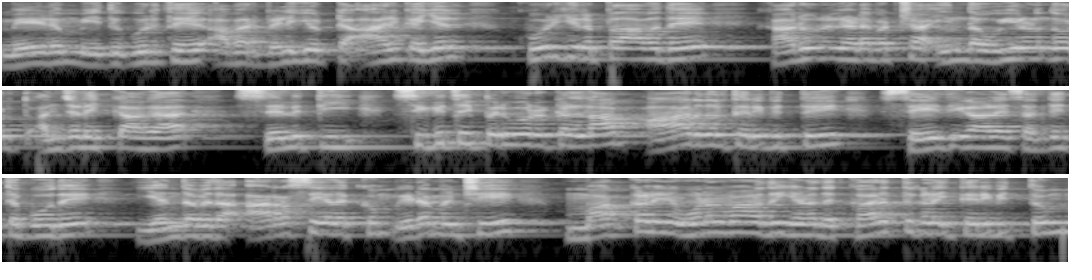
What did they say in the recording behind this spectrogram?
மேலும் இது குறித்து அவர் வெளியிட்ட அறிக்கையில் கூறியிருப்பதாவது கரூரில் நடைபெற்ற இந்த உயிரிழந்தோர் அஞ்சலிக்காக செலுத்தி சிகிச்சை பெறுவோருக்கெல்லாம் ஆறுதல் தெரிவித்து செய்திகளை சந்தித்த போது எந்தவித அரசியலுக்கும் இடமின்றி மக்களின் உணர்வானது எனது கருத்துக்களை தெரிவித்தும்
